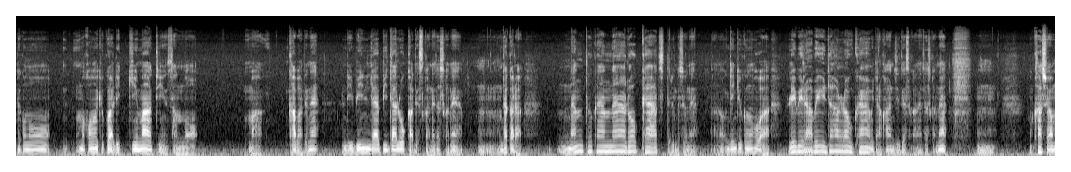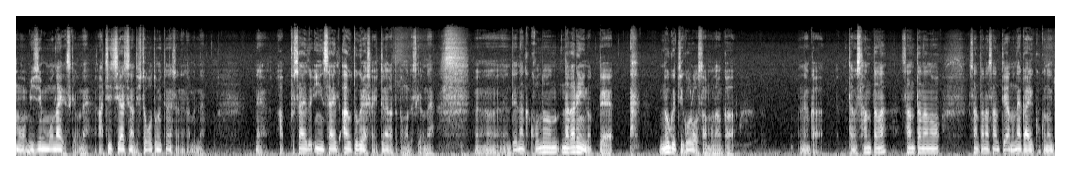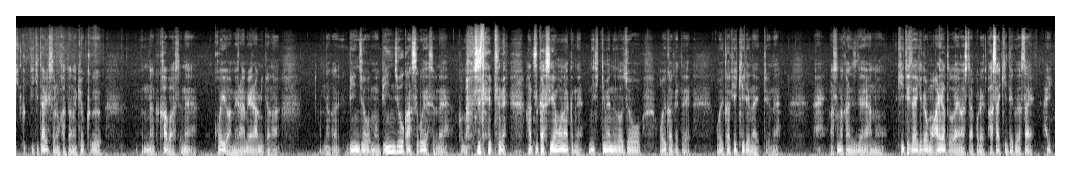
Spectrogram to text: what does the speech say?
でこの、まあ、この曲はリッキー・マーティンさんのまあカバーでね「 Livin' La Vida Loca」ですかね確かね、うん、だから「なんとかなろか」っつってるんですよね。あの原曲の方は「リビラビーダロカ」みたいな感じですかね。確かね。うん。歌詞はもうみじんもないですけどね。あちちあちなんて一言も言ってないですよね多分ね。ね。アップサイドインサイドアウトぐらいしか言ってなかったと思うんですけどね。うん。でなんかこの流れに乗って 野口五郎さんもなんかなんか多分サンタナ？サンタナのサンタナさんってあのね外国のギギタリストの方の曲なんかカバーしてね「恋はメラメラ」みたいななんか便乗もう便乗感すごいですよね。この時代ってね恥ずかしげもなくね2匹目の土壌を追いかけて追いかけきれないっていうね、はい。まあ、そんな感じであの聞いていただきどうもありがとうございました。これ朝聞いてください。はい。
